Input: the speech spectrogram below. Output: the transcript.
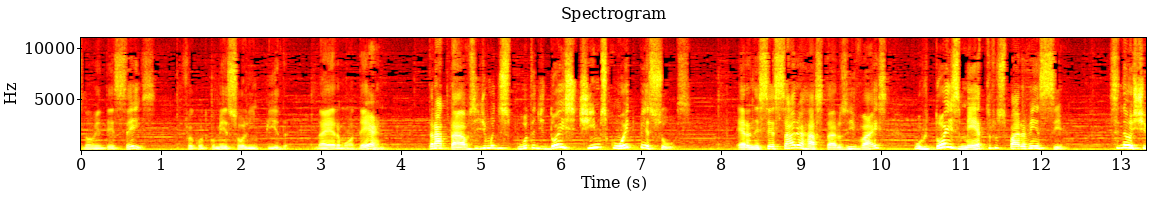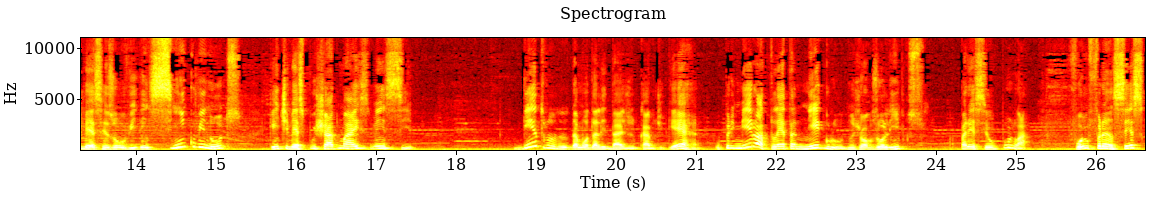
1896, que foi quando começou a Olimpíada da Era Moderna, tratava-se de uma disputa de dois times com oito pessoas. Era necessário arrastar os rivais por dois metros para vencer. Se não estivesse resolvido em cinco minutos, quem tivesse puxado mais vencia. Dentro da modalidade do cabo de guerra, o primeiro atleta negro nos Jogos Olímpicos apareceu por lá. Foi o francês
